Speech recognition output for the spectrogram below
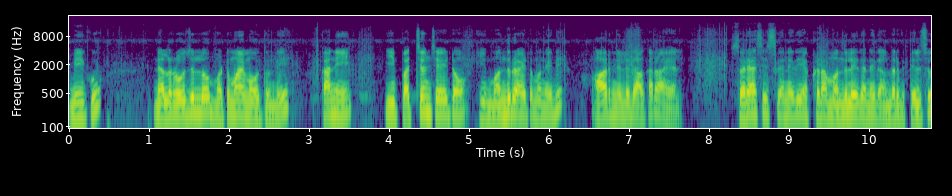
మీకు నెల రోజుల్లో మటుమాయమవుతుంది. కానీ ఈ పచ్చం చేయటం ఈ మందు రాయటం అనేది ఆరు నెలల దాకా రాయాలి. సొరాసిస్ అనేది ఎక్కడ మందు లేదనేది అందరికీ తెలుసు.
